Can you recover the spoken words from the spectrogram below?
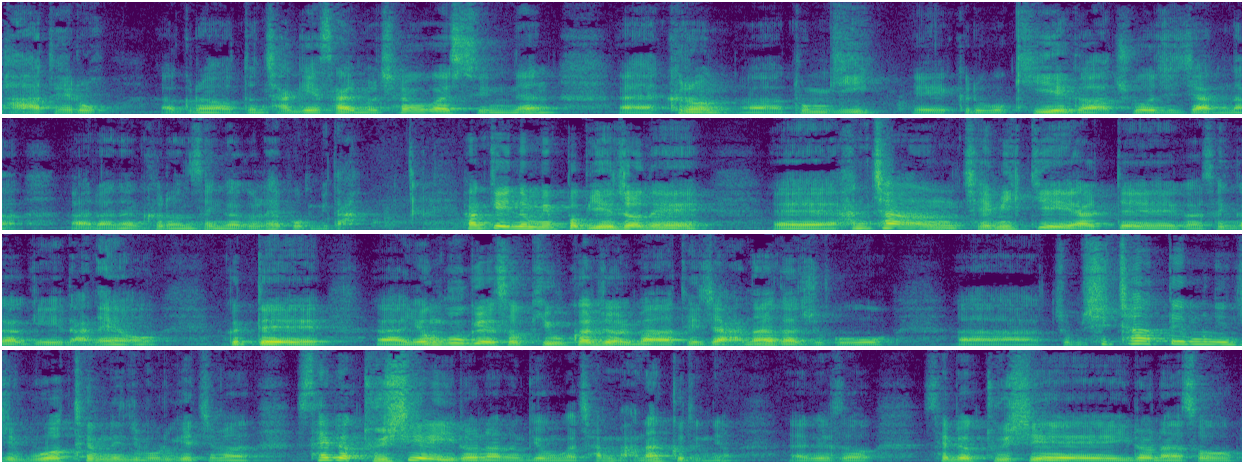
바대로 아, 그런 어떤 자기의 삶을 채워갈 수 있는 그런 어, 동기 예, 그리고 기회가 주어지지 않나라는 그런 생각을 해봅니다. 함께 있는 민법 예전에 한창 재밌게 할 때가 생각이 나네요. 그때 아, 영국에서 귀국한 지 얼마 되지 않아 가지고 아, 좀 시차 때문인지 무엇 때문인지 모르겠지만 새벽 2시에 일어나는 경우가 참 많았거든요. 그래서 새벽 2시에 일어나서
